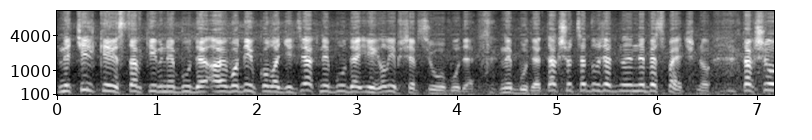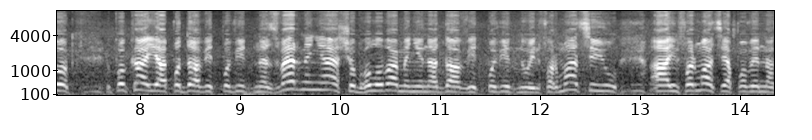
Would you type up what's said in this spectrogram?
не тільки ставків не буде, а води в колодязях не буде і глибше всього буде, не буде. Так що це дуже небезпечно. Так що, поки я подав відповідне звернення, щоб голова мені надав відповідну інформацію, а інформація повинна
